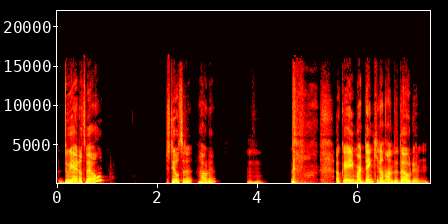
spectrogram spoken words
doe jij dat wel? Stilte houden? Mhm. Oké, maar denk je dan aan de doden?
